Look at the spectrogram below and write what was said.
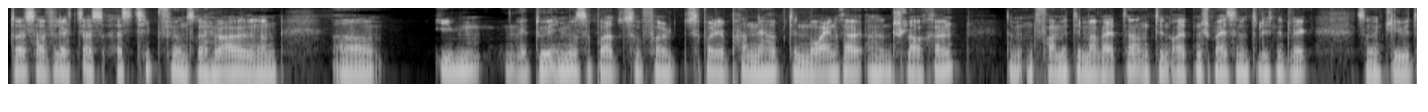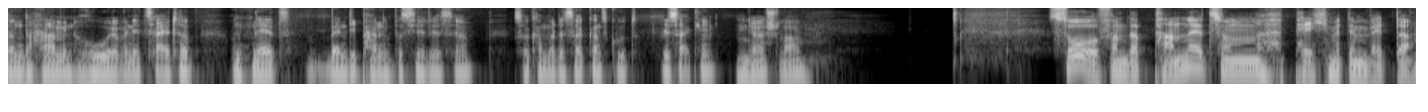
da ist auch vielleicht als, als Tipp für unsere Hörerinnen, äh, ihm, ich tue immer, sobald, sobald, sobald ich eine Panne habe, den neuen äh, Schlauch rein und fahre mit dem auch weiter und den alten schmeiße ich natürlich nicht weg, sondern klebe dann daheim in Ruhe, wenn ich Zeit habe und nicht, wenn die Panne passiert ist. Ja. So kann man das auch ganz gut recyceln. Ja, schlau. So, von der Panne zum Pech mit dem Wetter.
